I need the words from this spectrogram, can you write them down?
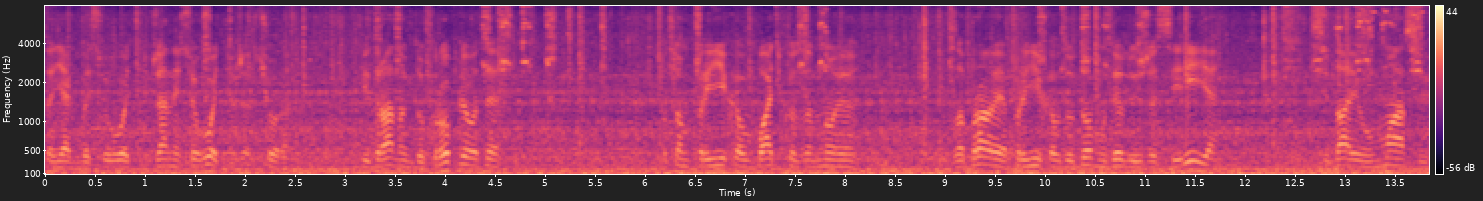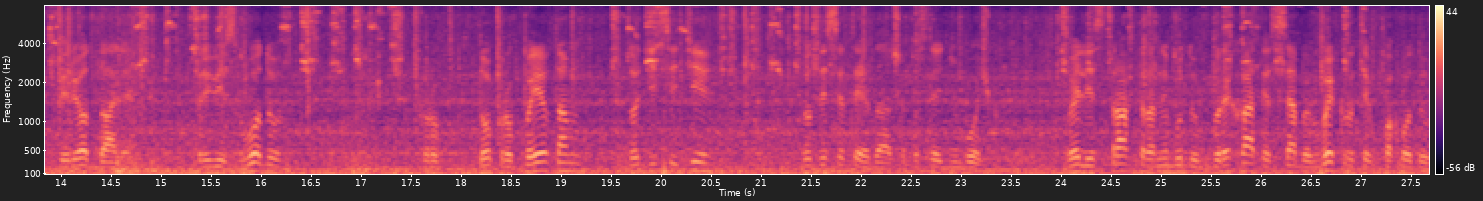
це якби сьогодні, вже не сьогодні, вже вчора. Під ранок докроплювати. Потім приїхав батько за мною, забрав, я приїхав додому, дивлюсь вже сіріє. Сідаю в масу вперед далі. Привіз воду, кроп- докропив там до 10, до 10, да, останню бочку. Виліз з трактора, не буду брехати з себе, викрутив походу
